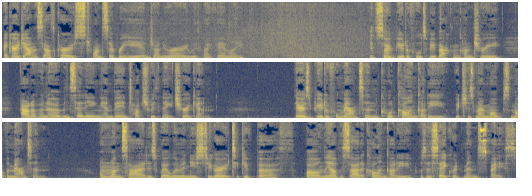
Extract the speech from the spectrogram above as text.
I go down the South Coast once every year in January with my family. It's so beautiful to be back in country, out of an urban setting, and be in touch with nature again. There is a beautiful mountain called Coolangatta, which is my mob's mother mountain. On one side is where women used to go to give birth, while on the other side of Coolangatta was a sacred men's space.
